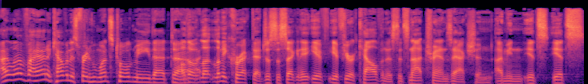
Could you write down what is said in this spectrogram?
I, I love, I had a Calvinist friend who once told me that. Uh, Although, let, let me correct that just a second. If if you're a Calvinist, it's not transaction. I mean, it's it's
